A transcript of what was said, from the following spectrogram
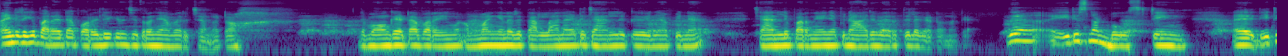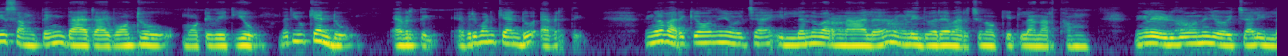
അതിന്റെ ഇടയ്ക്ക് പറയട്ടെ പുറയിലിരിക്കുന്ന ചിത്രം ഞാൻ വരച്ചാണ് കേട്ടോ. എന്റെ മോൻ കേട്ടാൽ പറയും അമ്മ ഇങ്ങനെ ഒരു തള്ളാനായിട്ട് ചാനലിട്ട് കഴിഞ്ഞാൽ പിന്നെ ചാനലിൽ പറഞ്ഞു കഴിഞ്ഞാൽ പിന്നെ ആരും വരത്തില്ല കേട്ടോ എന്നൊക്കെ. ഇത് it is not boasting it is something that I want to motivate you that you can do everything everyone can do everything നിങ്ങൾ വരയ്ക്കുമോ എന്ന് ചോദിച്ചാൽ ഇല്ലെന്ന് പറഞ്ഞാൽ നിങ്ങൾ ഇതുവരെ വരച്ച് നോക്കിയിട്ടില്ല എന്നർത്ഥം. നിങ്ങൾ എഴുതുമോ എന്ന് ചോദിച്ചാൽ ഇല്ല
